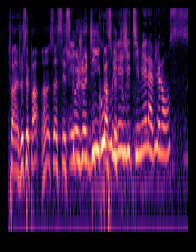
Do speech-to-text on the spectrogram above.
Enfin, je sais pas, hein, ça c'est ce que je dis. Du coup, parce vous que légitimez la violence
